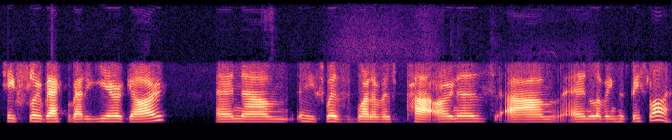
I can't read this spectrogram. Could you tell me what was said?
he flew back about a year ago and um, he's with one of his part owners um, and living his best life.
